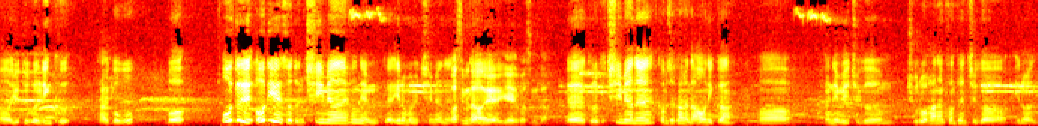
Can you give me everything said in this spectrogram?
어, 유튜브 링크 달 거고 뭐 어디 어디에서든 치면 형님 그 이름을 치면은 맞습니다 나옵니다. 예, 예 맞습니다 예, 그렇게 치면은 검색하면 나오니까 어 형님이 지금 주로 하는 컨텐츠가 이런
